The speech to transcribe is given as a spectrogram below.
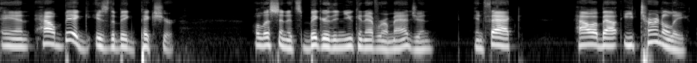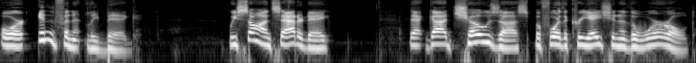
And how big is the big picture? Well, listen, it's bigger than you can ever imagine. In fact, how about eternally or infinitely big? We saw on Saturday that God chose us before the creation of the world.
